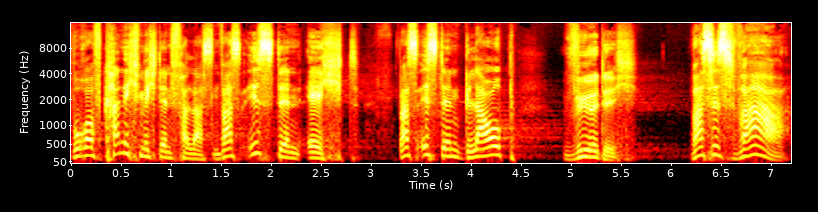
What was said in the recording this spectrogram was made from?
worauf kann ich mich denn verlassen? Was ist denn echt? Was ist denn glaubwürdig? Was ist wahr?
